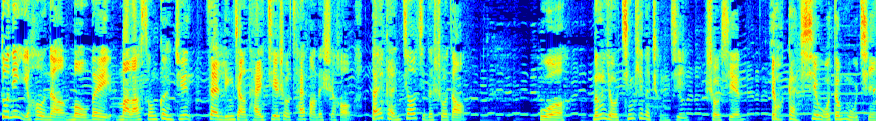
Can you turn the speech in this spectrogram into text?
多年以后呢，某位马拉松冠军在领奖台接受采访的时候，百感交集的说道：“我能有今天的成绩，首先要感谢我的母亲。”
